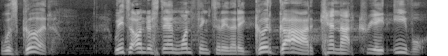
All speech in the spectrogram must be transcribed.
was good. We need to understand one thing today that a good God cannot create evil.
